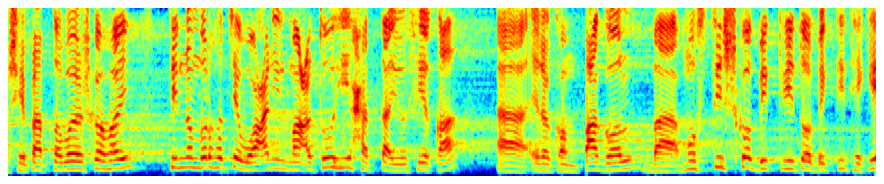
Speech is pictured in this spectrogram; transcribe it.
সে প্রাপ্তবয়স্ক হয়। তিন নম্বর হচ্ছে, ওয়ানিল মাতুহি হাত্তা ইউফিকা। এরকম পাগল বা মস্তিষ্ক বিকৃত ব্যক্তি থেকে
